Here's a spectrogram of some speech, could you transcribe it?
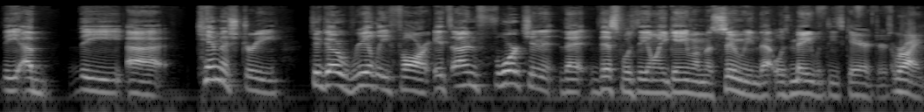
the uh, the uh, chemistry to go really far. It's unfortunate that this was the only game I'm assuming that was made with these characters. right.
